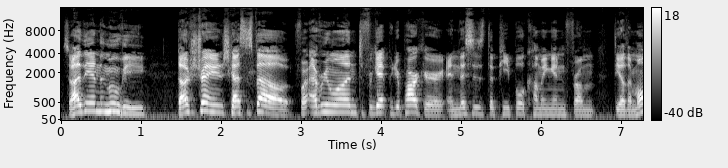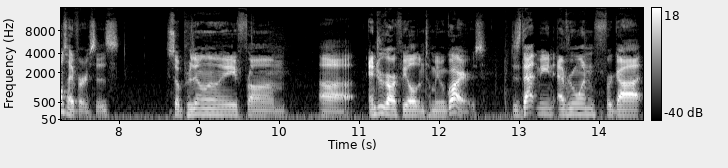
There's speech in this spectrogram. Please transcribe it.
So at the end of the movie, Doctor Strange casts a spell for everyone to forget Peter Parker, and this is the people coming in from the other multiverses. So presumably from uh, Andrew Garfield and Tobey Maguire's. Does that mean everyone forgot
